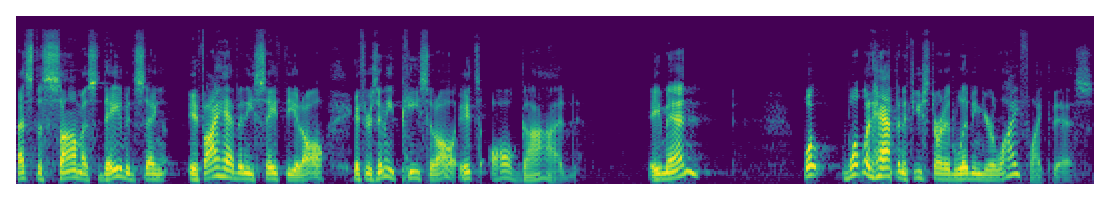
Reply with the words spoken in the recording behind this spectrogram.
That's the psalmist David saying, If I have any safety at all, if there's any peace at all, it's all God. Amen? What, what would happen if you started living your life like this?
